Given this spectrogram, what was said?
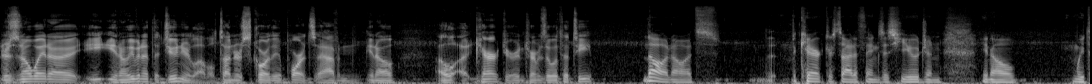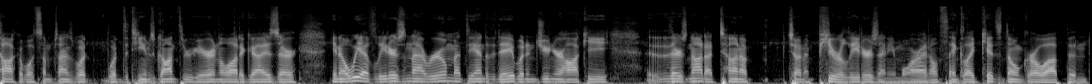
there's no way to, you know, even at the junior level, to underscore the importance of having, you know, a, a character in terms of with a team. No, no, it's the, the character side of things is huge, and you know, we talk about sometimes what what the team's gone through here, and a lot of guys are, you know, we have leaders in that room at the end of the day, but in junior hockey, there's not a ton of ton of pure leaders anymore. I don't think like kids don't grow up, and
